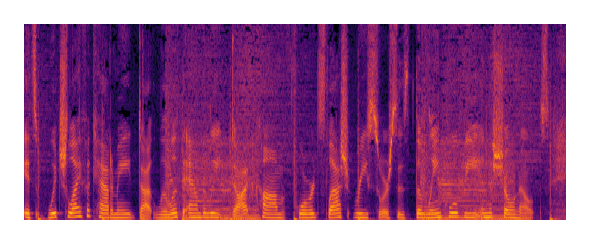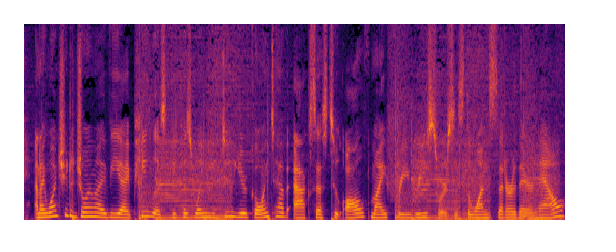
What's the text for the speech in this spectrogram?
It's witchlifeacademy.lilithamberly.com forward slash resources. The link will be in the show notes. And I want you to join my VIP list because when you do, you're going to have access to all of my free resources, the ones that are there now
